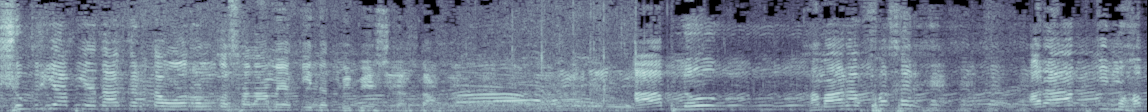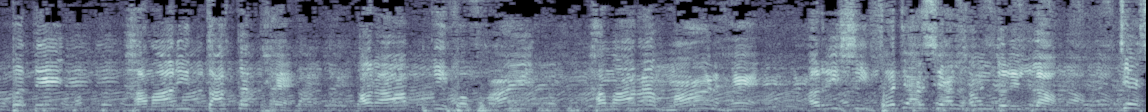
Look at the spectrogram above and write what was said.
शुक्रिया भी अदा करता हूँ और उनको सलाम अकीदत भी पेश करता हूँ। आप लोग हमारा फख्र है और आपकी मोहब्बतें हमारी ताकत है और आपकी वफाएँ हमारा मान है। और इसी वजह से अल्हम्दुलिल्लाह जिस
